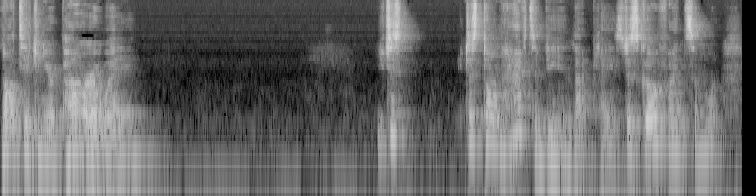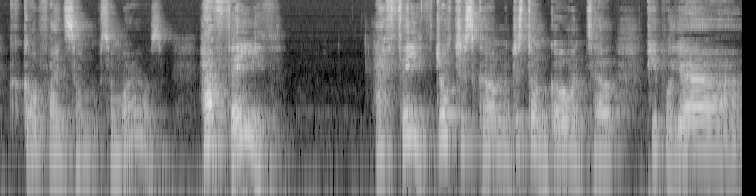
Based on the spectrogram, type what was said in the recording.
not taking your power away. You just you just don't have to be in that place. Just go find someone go find some somewhere else. Have faith. Have faith. Don't just come just don't go and tell people, yeah,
